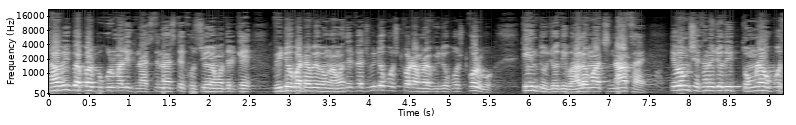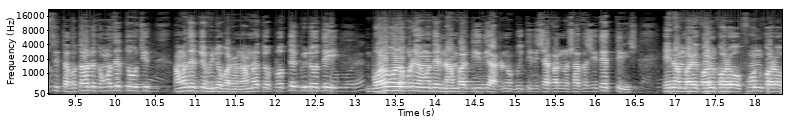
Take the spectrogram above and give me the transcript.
স্বাভাবিক ব্যাপার, পুকুর মালিক নাচতে নাচতে খুশি হয়ে আমাদেরকে ভিডিও পাঠাবে এবং আমাদের কাছে ভিডিও পোস্ট করে আমরা ভিডিও পোস্ট করব। কিন্তু যদি ভালো মাছ না খায় এবং সেখানে যদি তোমরা উপস্থিত থাকো, তাহলে তোমাদের তো উচিত আমাদেরকে ভিডিও পাঠানো। আমরা তো প্রত্যেক ভিডিওতেই বড় বড় করে আমাদের নাম্বার দিয়ে দিই, আটানব্বই, তিরিশ, একান্ন, সাতাশি, তেত্রিশ। এই নাম্বারে কল করো ফোন করো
